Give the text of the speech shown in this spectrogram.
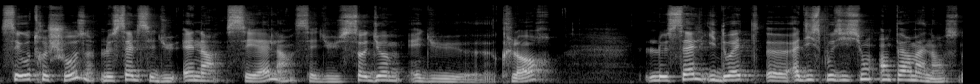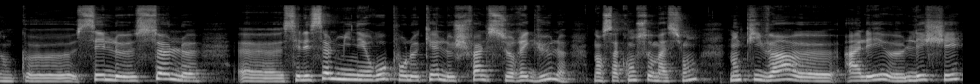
c'est autre chose. Le sel, c'est du NaCl, hein, c'est du sodium et du euh, chlore. Le sel, il doit être euh, à disposition en permanence. Donc euh, c'est le seul, c'est les seuls minéraux pour lesquels le cheval se régule dans sa consommation. Donc il va aller lécher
